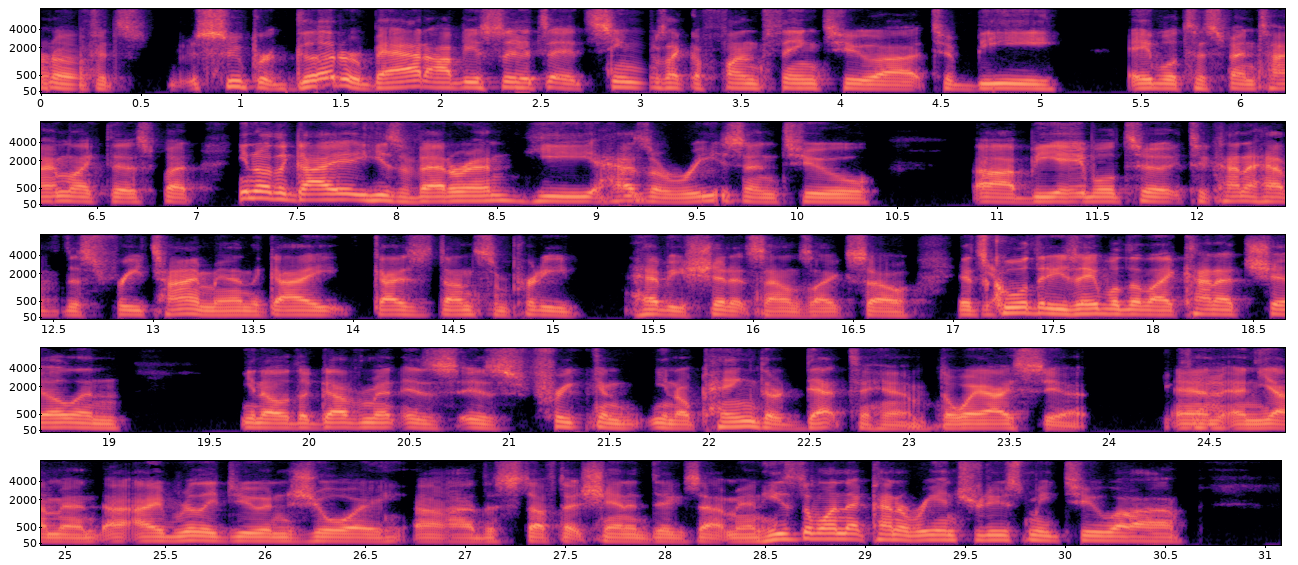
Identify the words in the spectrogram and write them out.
I don't know if it's super good or bad. Obviously, it's it seems like a fun thing to uh to be able to spend time like this, but you know, the guy he's a veteran. He has a reason to uh be able to to kind of have this free time, man. The guy guy's done some pretty heavy shit it sounds like. So, it's Yeah. cool that he's able to like kind of chill and you know, the government is is freaking, you know, paying their debt to him the way I see it and and yeah man i really do enjoy uh the stuff that shannon digs up man. He's the one that kind of reintroduced me to uh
